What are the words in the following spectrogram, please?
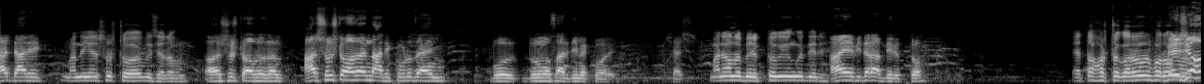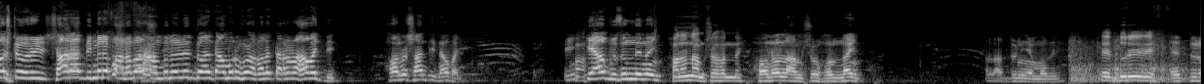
আর ডাইরেক্ট মানে ইয়ান সুষ্ঠুভাবে বিচার হবে। সুষ্ঠু অবদান আর সুষ্ঠু অবদান নারী করে যায় দুনো সারি দিমে করে। শেষ। মানে অনেক বিরক্ত আয় এ ভিতরে বিরক্ত। এত কষ্ট করানোর পর বেশি কষ্ট করি। সারা দিন মানে পানাবার আন্দোলনের দোকান কামড় ফোড়া ফেলে তারা হাবাই দিন হন শান্তি না ভাই। কে বুঝুন নাই। হন নাম শহর নেই। হন লামসো হন নাই। আল্লাহ দুনিয়ার মধ্যে। এ দূরে রে। এ দূর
